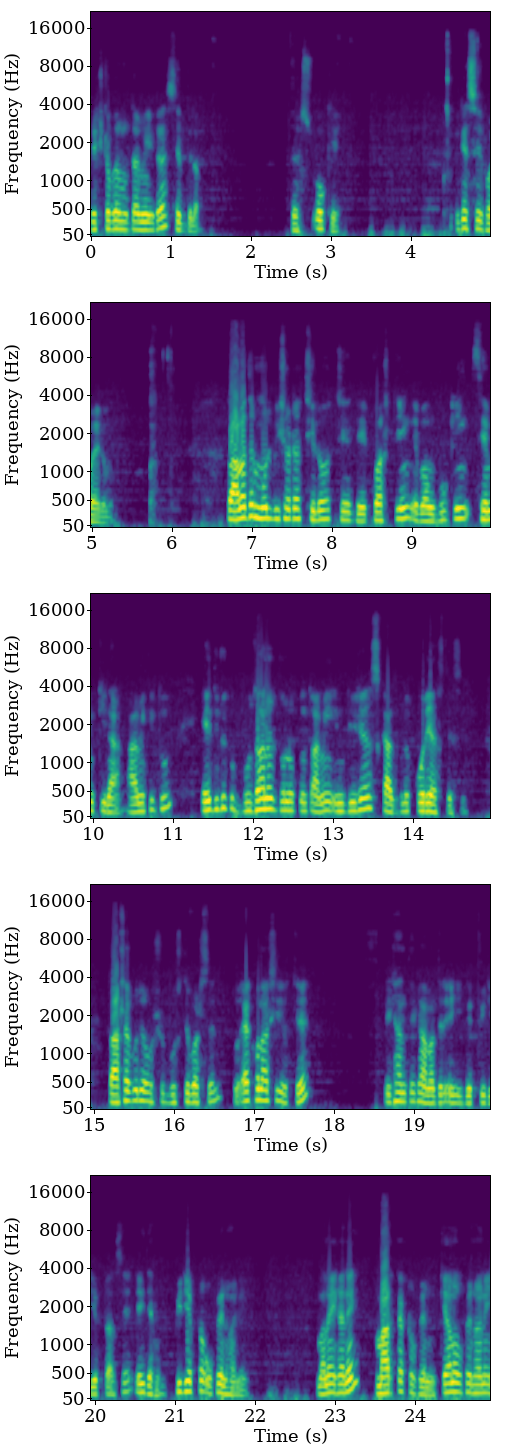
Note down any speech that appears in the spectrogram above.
ডেস্কটপের মধ্যে আমি এটা সেভ দিলাম। ওকে এটা সেভ হয়ে গেল। তো আমাদের মূল বিষয়টা ছিল হচ্ছে যে কস্টিং এবং বুকিং সেম কিনা। আমি কিন্তু এই দুটোকে বোঝানোর জন্য কিন্তু আমি ইন ডিটেলস কাজগুলো করে আসতেছি। তো আশা করি অবশ্যই বুঝতে পারছেন। তো এখন আসি হচ্ছে এখান থেকে আমাদের এই যে পিডিএফটা আছে। এই দেখুন পিডিএফটা ওপেন হয়নি। মানে এখানে মার্কারটা ওপেন কেন ওপেন হয়নি?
